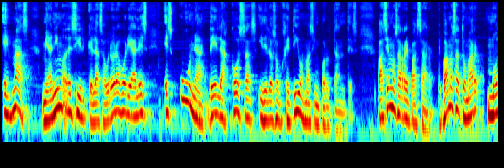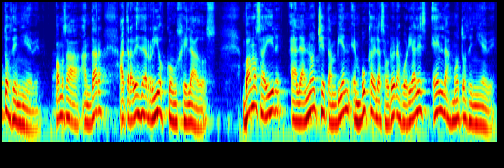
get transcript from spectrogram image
es más, me animo a decir que las auroras boreales es una de las cosas y de los objetivos más importantes. Pasemos a repasar. Vamos a tomar motos de nieve. Vamos a andar a través de ríos congelados. Vamos a ir a la noche también en busca de las auroras boreales en las motos de nieve.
